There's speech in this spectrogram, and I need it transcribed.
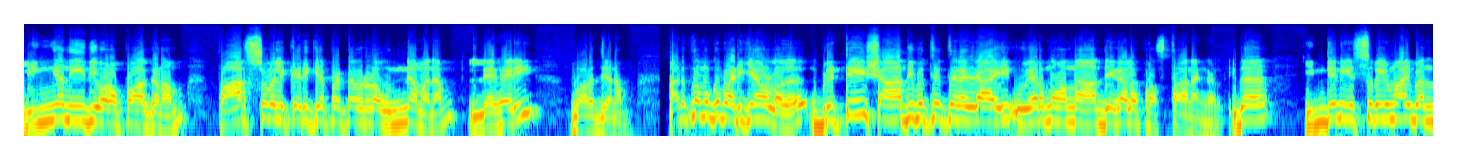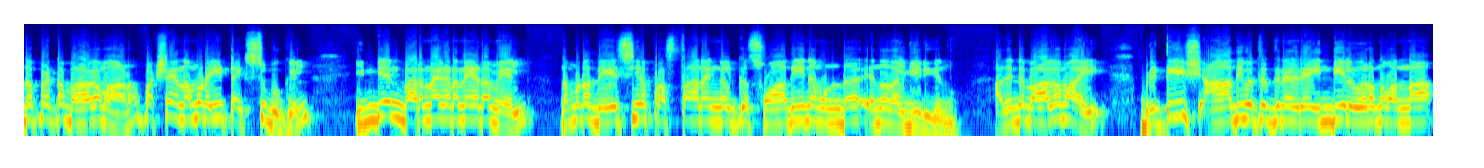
ലിംഗനീതി ഉറപ്പാക്കണം പാർശ്വവൽക്കരിക്കപ്പെട്ടവരുടെ ഉന്നമനം ലഹരി വർജനം അടുത്ത് നമുക്ക് പഠിക്കാനുള്ളത് ബ്രിട്ടീഷ് ആധിപത്യത്തിനെതിരായി ഉയർന്നു വന്ന ആദ്യകാല പ്രസ്ഥാനങ്ങൾ. ഇത് ഇന്ത്യൻ ഹിസ്റ്ററിയുമായി ബന്ധപ്പെട്ട ഭാഗമാണ്. പക്ഷേ നമ്മുടെ ഈ ടെക്സ്റ്റ് ബുക്കിൽ ഇന്ത്യൻ ഭരണഘടനയുടെ മേൽ നമ്മുടെ ദേശീയ പ്രസ്ഥാനങ്ങൾക്ക് സ്വാധീനമുണ്ട് എന്ന് നൽകിയിരിക്കുന്നു. അതിന്റെ ഭാഗമായി ബ്രിട്ടീഷ് ആധിപത്യത്തിനെതിരെ ഇന്ത്യയിൽ ഉയർന്നു വന്ന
